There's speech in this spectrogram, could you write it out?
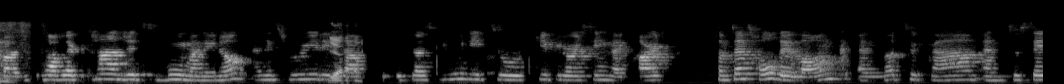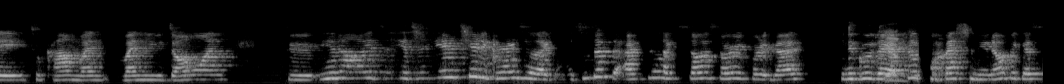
but you have like hundreds women, you know, and it's really Yeah. tough because you need to keep your thing like hard. Sometimes whole day long and not to come and to say to come when when you don't want to you know it's it's it's really crazy like sometimes i feel like so sorry for the guys in a good way i feel compassion you know because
